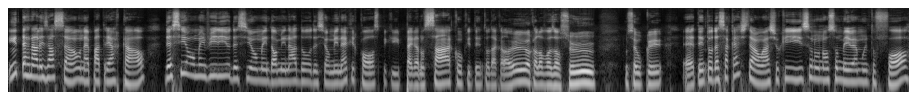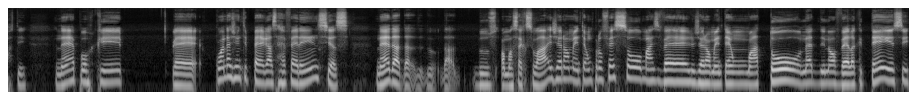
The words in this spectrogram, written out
Internalização né, patriarcal desse homem viril, desse homem dominador, desse homem né, que cospe, que pega no saco, que tem toda aquela, "Ê, aquela voz assim, não sei o quê. É, tem toda essa questão. Acho que isso no nosso meio é muito forte, né? Porque é, quando a gente pega as referências né, da, da, da- dos homossexuais, geralmente é um professor mais velho, geralmente é um ator né, de novela que tem esse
